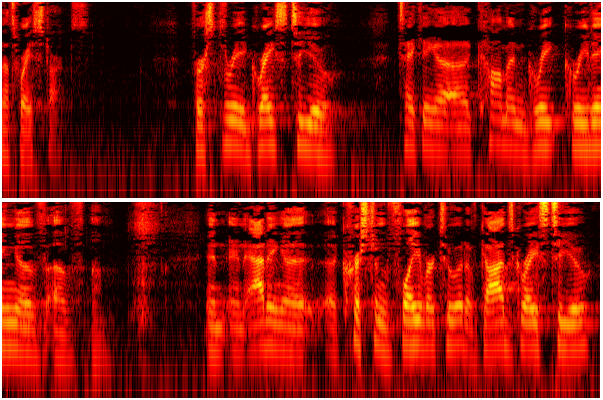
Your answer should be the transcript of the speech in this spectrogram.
And that's where he starts. Verse 3 Grace to you, taking a common Greek greeting of, of um, and, and adding a, a, Christian flavor to it of God's grace to you,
